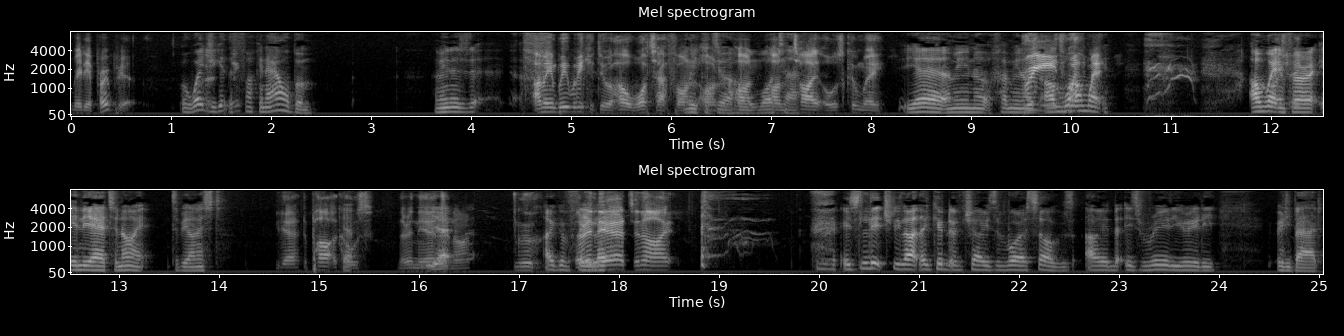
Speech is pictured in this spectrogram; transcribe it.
really appropriate. Well, wait till you get the fucking album. I mean, is it, I mean, we, we could do a whole what if on on, do a whole on, on titles, couldn't we? yeah. I mean, uh, I mean, Breathe I'm, I'm, I'm me. waiting. I'm waiting Watch for "In the Air Tonight." To be honest, Yeah, the particles. They're in the air Yeah. tonight. Ugh. I can feel They're in it. the air tonight. It's literally like they couldn't have chosen worse songs. I mean, it's really, really, really bad.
